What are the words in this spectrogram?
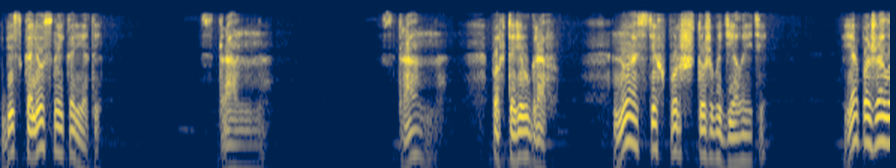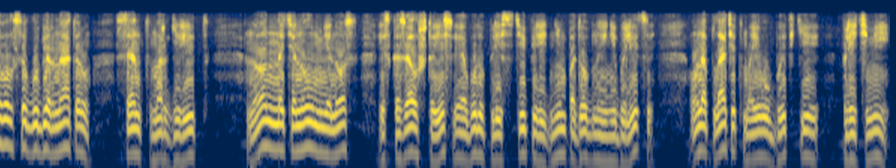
бесколесной кареты. «Странно, странно», — повторил граф. «Ну а с тех пор что же вы делаете?» Я пожаловался губернатору Сент-Маргерит, но он натянул мне нос и сказал, что если я буду плести перед ним подобные небылицы, он оплатит мои убытки плетьми.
